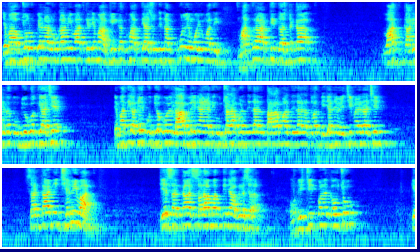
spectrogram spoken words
જેમાં અબજો રૂપિયાના રોકાણની વાત કરીએ, એમાં હકીકતમાં અત્યાર સુધીના કુલ એમઓયુ માંથી માત્ર આઠથી દસ ટકા વાત કાર્યરત ઉદ્યોગો થયા છે. એમાંથી અનેક ઉદ્યોગોએ લાભ લઈને અહીંયાથી ઉચાળા ભરી દીધા તાળા મારી દીધા અથવા બીજાને વેચી માર્યા છે. સરકારની છેલ્લી વાત, જે સરકાર સલામતીને અગ્રેસર, હું નિશ્ચિતપણે કહું છું કે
